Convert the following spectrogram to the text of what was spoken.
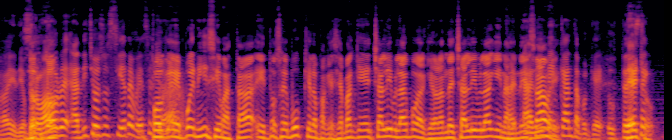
Ay, Dios. Pero vamos has dicho eso siete veces. Porque ya. es buenísima. está Entonces búsquelo para que sepan quién es Charlie Black, porque aquí hablan de Charlie Black y la gente a mí sabe. me encanta porque ustedes, De hecho, se-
